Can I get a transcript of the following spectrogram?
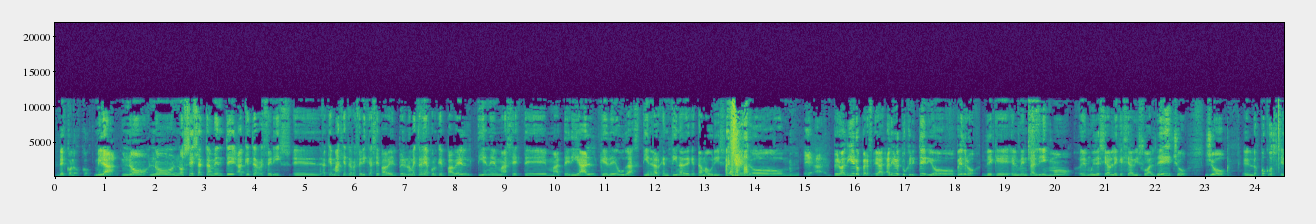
Desconozco. Mira, no, no, no sé exactamente a qué te referís, eh, a qué magia te referís que hace Pavel, pero no me extraña porque Pavel tiene más este material que deudas tiene la Argentina desde que está Mauricio. Pero, mm, eh, pero adhiero, eh, adhiero a tu criterio, Pedro, de que el mentalismo es muy deseable que sea visual. De hecho, yo en los pocos y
